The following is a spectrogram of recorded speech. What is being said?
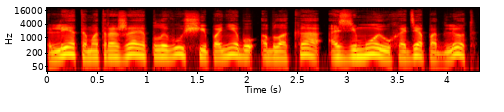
летом отражая плывущие по небу облака, а зимой уходя под лед,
